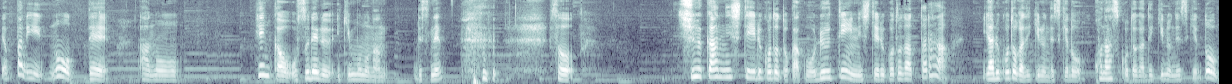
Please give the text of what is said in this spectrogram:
やっぱり脳ってあの変化を恐れる生き物なんですね。そう習慣にしていることとかこうルーティンにしていることだったらやることができるんですけどこなすことができるんですけど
